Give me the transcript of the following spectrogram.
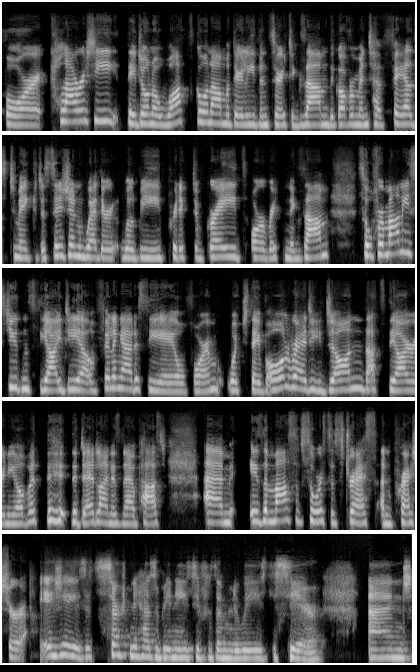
for clarity. They don't know what's going on with their Leaving Cert exam. The government have failed to make a decision whether it will be predictive grades or a written exam. So, for many students, the idea of filling out a CAO form, which they've already done, that's the irony of it, the, the deadline is now passed, um, is a massive source of stress and pressure. It is. It certainly hasn't been easy for them, Louise, this year. And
